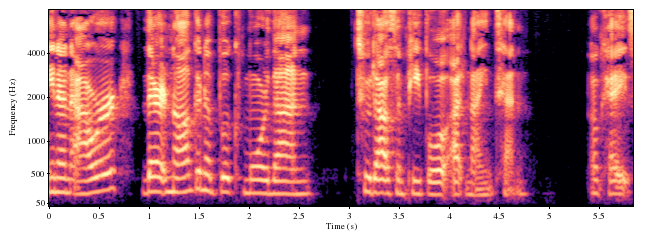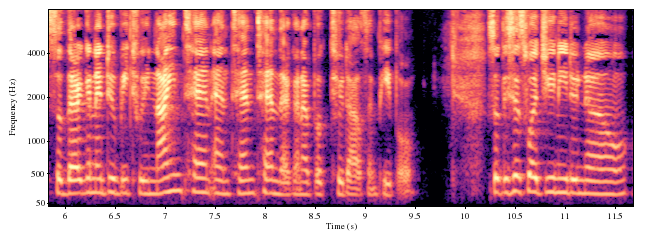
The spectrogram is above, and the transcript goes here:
in an hour they're not going to book more than 2,000 people at 910. Okay, so they're going to do between 910 and 1010, they're going to book 2,000 people. So this is what you need to know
